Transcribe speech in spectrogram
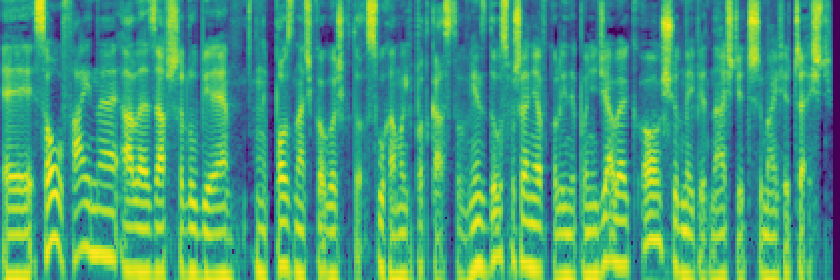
e, są fajne, ale zawsze lubię poznać kogoś, kto słucha moich podcastów. Więc do usłyszenia w kolejny poniedziałek o 7.15. Trzymaj się, cześć.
